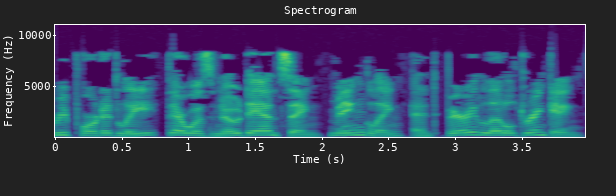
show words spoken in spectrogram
Reportedly, there was no dancing, mingling, and very little drinking.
